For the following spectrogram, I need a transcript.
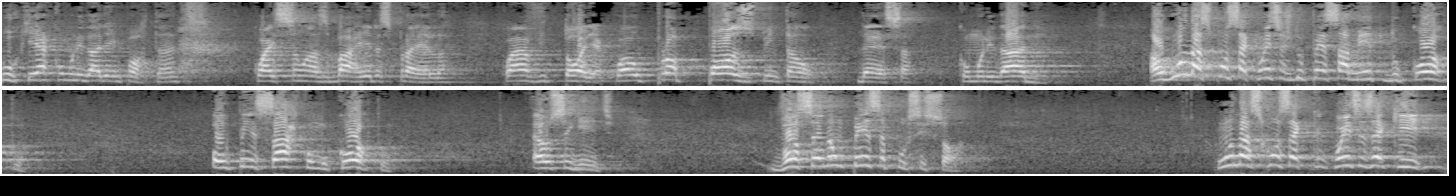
Por que a comunidade é importante? Quais são as barreiras para ela? Qual é a vitória? Qual é o propósito, então, dessa comunidade? Algumas das consequências do pensamento do corpo, ou pensar como corpo, é o seguinte: você não pensa por si só. Uma das consequências é que,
